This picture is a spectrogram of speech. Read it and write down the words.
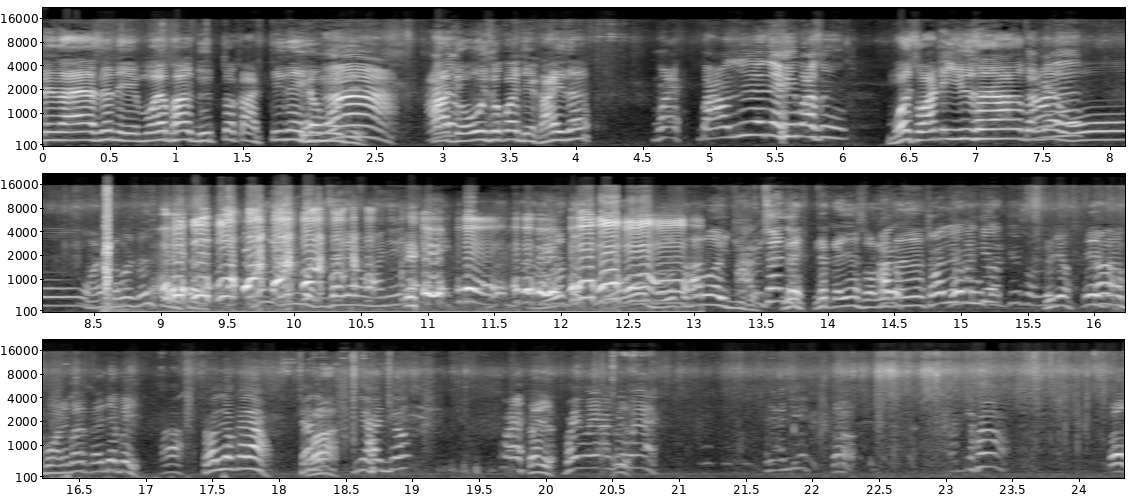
લઈને આયા છે ને એમાં ફાર દૂધ તો કાઢતી નહીં આ જોવું છું કોઈ દેખાય છે? મોય બાવલી નહીં પાછું. મોય ગયું છે ને? ઓ તો- ઓ,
